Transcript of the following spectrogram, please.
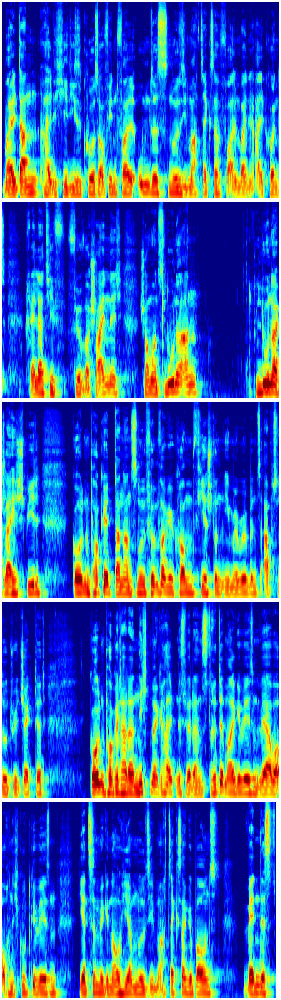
weil dann halte ich hier diese Kurse auf jeden Fall um das 0786er, vor allem bei den Altcoins, relativ für wahrscheinlich. Schauen wir uns Luna an. Luna gleiches Spiel. Golden Pocket dann ans 05er gekommen, 4 Stunden E-Mail Ribbons, absolut rejected. Golden Pocket hat er nicht mehr gehalten, das wäre dann das dritte Mal gewesen, wäre aber auch nicht gut gewesen. Jetzt sind wir genau hier am 0786er gebounced. Wenn das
